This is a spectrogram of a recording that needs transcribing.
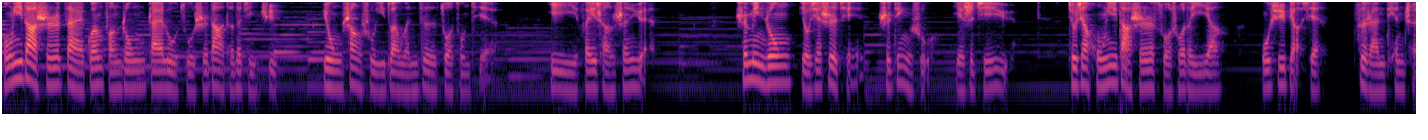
弘一大师在官房中摘录祖师大德的警句，用上述一段文字做总结，意义非常深远。生命中有些事情是定数，也是机遇，就像弘一大师所说的一样，无需表现，自然天成。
